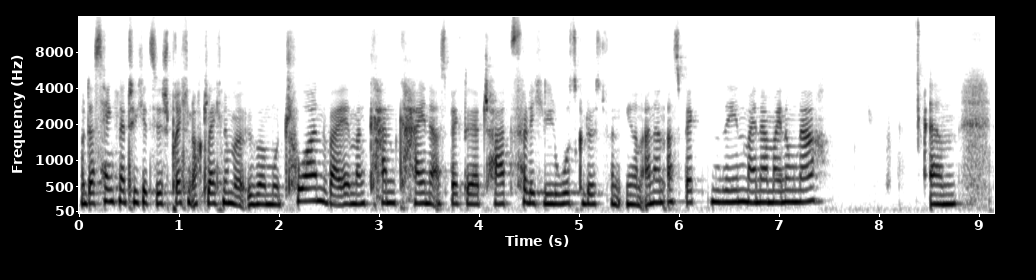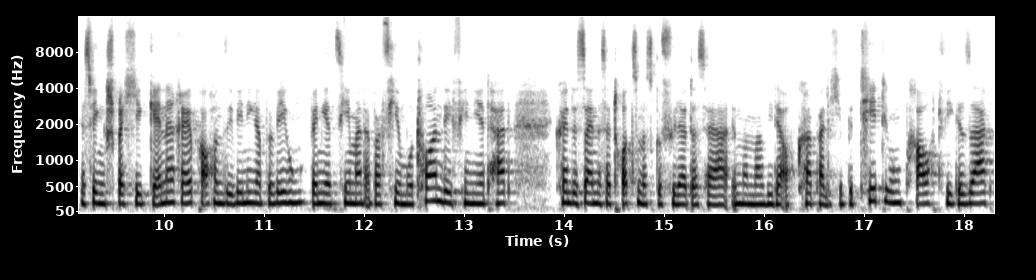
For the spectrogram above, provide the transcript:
Und das hängt natürlich jetzt, wir sprechen auch gleich nochmal über Motoren, weil man kann keine Aspekte der Chart völlig losgelöst von ihren anderen Aspekten sehen, meiner Meinung nach. Ähm, deswegen spreche ich generell brauchen sie weniger Bewegung. Wenn jetzt jemand aber vier Motoren definiert hat, könnte es sein, dass er trotzdem das Gefühl hat, dass er immer mal wieder auch körperliche Betätigung braucht. Wie gesagt,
